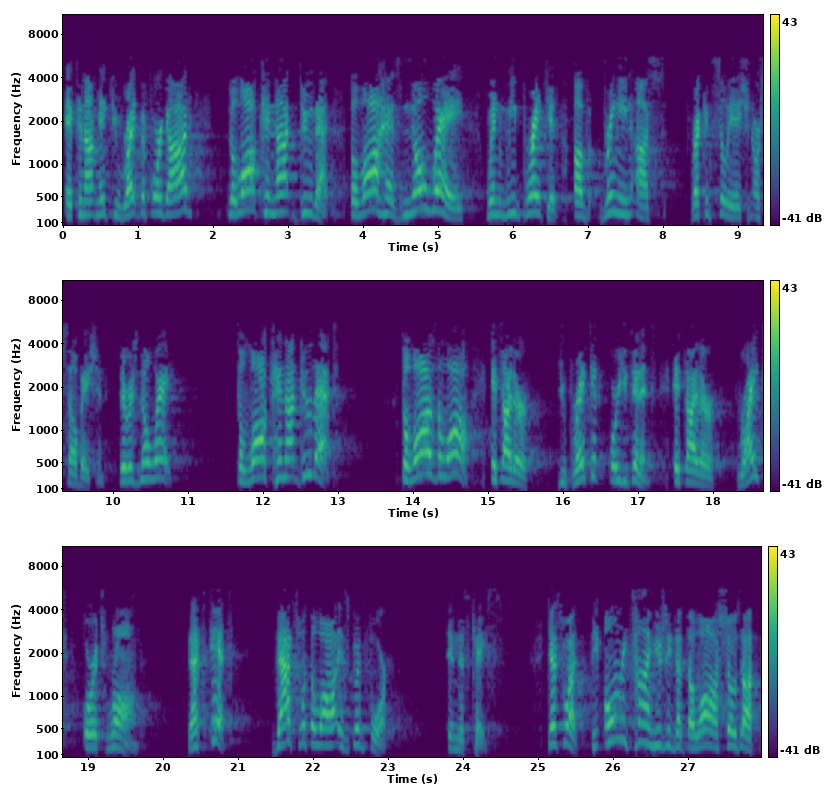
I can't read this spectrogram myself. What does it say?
It cannot make you right before God. The law cannot do that. The law has no way, when we break it, of bringing us reconciliation or salvation. There is no way. The law cannot do that. The law is the law. It's either you break it or you didn't. It's either right or it's wrong. That's it. That's what the law is good for in this case. Guess what? The only time usually that the law shows up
